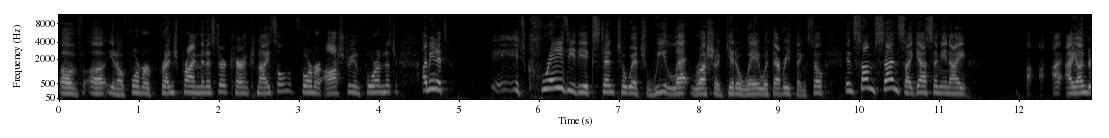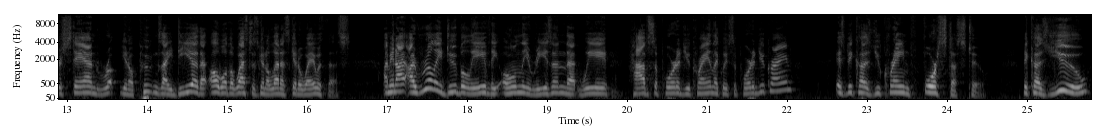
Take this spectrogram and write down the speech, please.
of uh, you know former French Prime Minister Karin Kneißl, former Austrian Foreign Minister. I mean, it's it's crazy the extent to which we let Russia get away with everything. So, in some sense, I guess I mean I I, I understand, you know, Putin's idea that oh well, the West is going to let us get away with this. I mean, I, I really do believe the only reason that we have supported Ukraine like we've supported Ukraine is because Ukraine forced us to, because you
